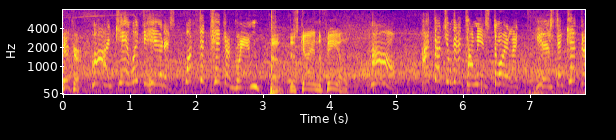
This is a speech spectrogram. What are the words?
kicker. Oh, I can't wait to hear this. What's the kicker, Grim? Uh, this guy in the field. Oh, I thought you were going to tell me a story like, here's the kicker.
